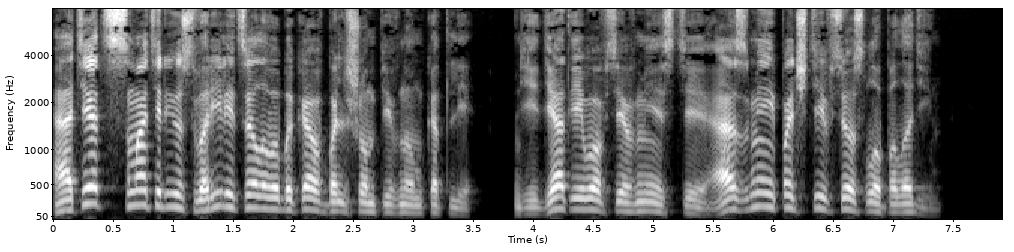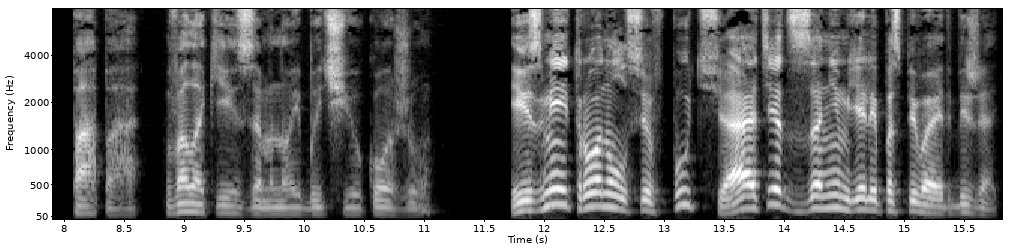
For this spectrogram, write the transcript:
Отец с матерью сварили целого быка в большом пивном котле. Едят его все вместе, а змей почти все слопал один. «Папа, волоки за мной бычью кожу». И змей тронулся в путь, а отец за ним еле поспевает бежать.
